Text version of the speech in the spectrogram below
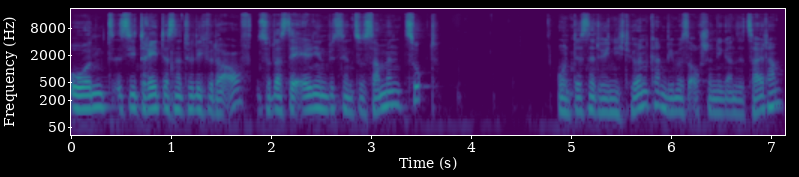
und sie dreht das natürlich wieder auf, sodass der Alien ein bisschen zusammenzuckt und das natürlich nicht hören kann, wie wir es auch schon die ganze Zeit haben.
